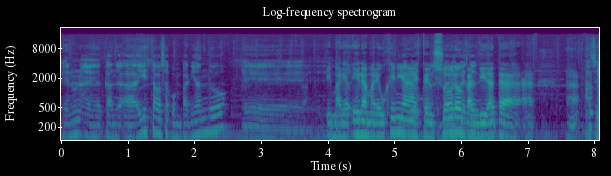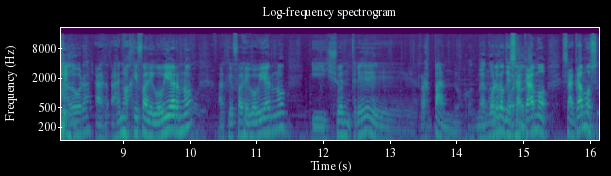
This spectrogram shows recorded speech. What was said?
En una, eh, ahí estabas acompañando... era María Eugenia Estensoro, candidata a, senadora. A, no, a jefa de gobierno, a jefa de gobierno, y yo entré raspando. Me acuerdo que sacamos, sacamos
